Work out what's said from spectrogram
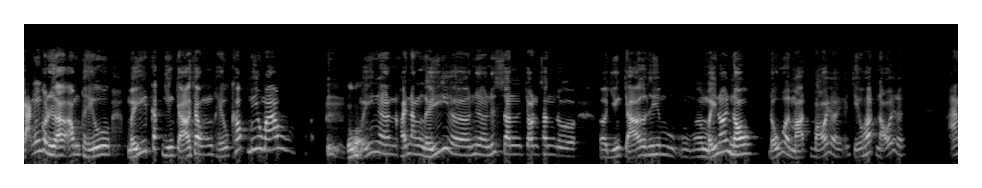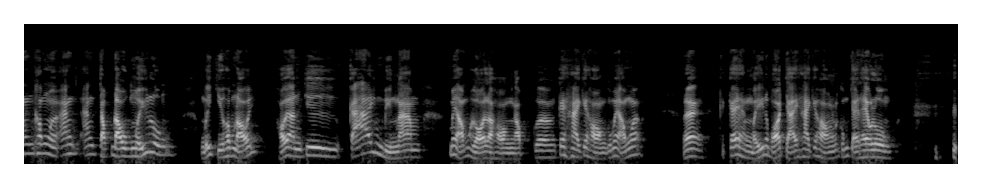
chẳng có được ông thiệu mỹ cắt viện trợ xong ông thiệu khóc miếu máu. Đúng Mỹ phải năn nỉ uh, Nixon, Johnson rồi uh, viện trợ thêm Mỹ nói no đủ rồi mệt mỏi rồi chịu hết nổi rồi ăn không mà ăn ăn chọc đầu Mỹ luôn. Mỹ chịu không nổi. Hỏi anh chứ cái miền Nam mấy ổng gọi là hòn ngọc uh, cái hai cái hòn của mấy ổng á. Cái, cái thằng Mỹ nó bỏ chạy hai cái hòn nó cũng chạy theo luôn.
